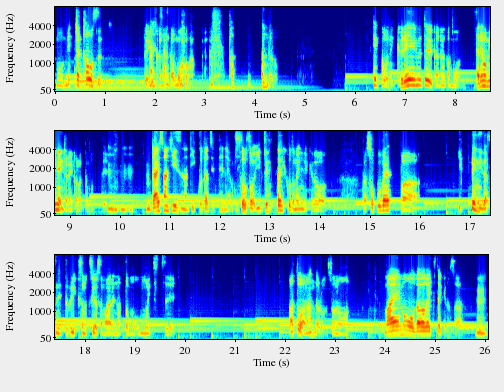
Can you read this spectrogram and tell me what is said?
もうめっちゃカオスというか、はいなんかもう た、なんだろう。結構ね、クレームというか、なんかもう、誰も見ないんじゃないかなって思って。うんうんうん。第3シーズンなんて行くことは絶対ないわね。そうそう、い絶対行くことないんだけど、だからそこがやっぱ、いっぺんに出すネットフリックスの強さもあるなとも思いつつ、あとはなんだろう、その、前も小川が言ってたけどさ、うん。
